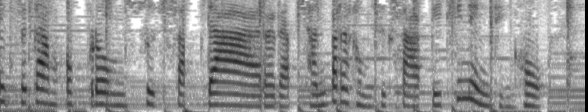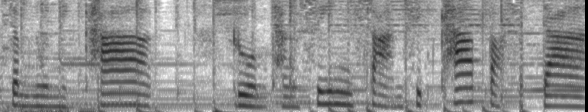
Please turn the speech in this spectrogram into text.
กิจกรรมอบรมสุดสัปดาห์ระดับชั้นประถมศึกษาปีที่ 1-6 จำนวนหนึ่งคาบ รวมทั้งสิ้น 30 คาบต่อสัปดาห์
